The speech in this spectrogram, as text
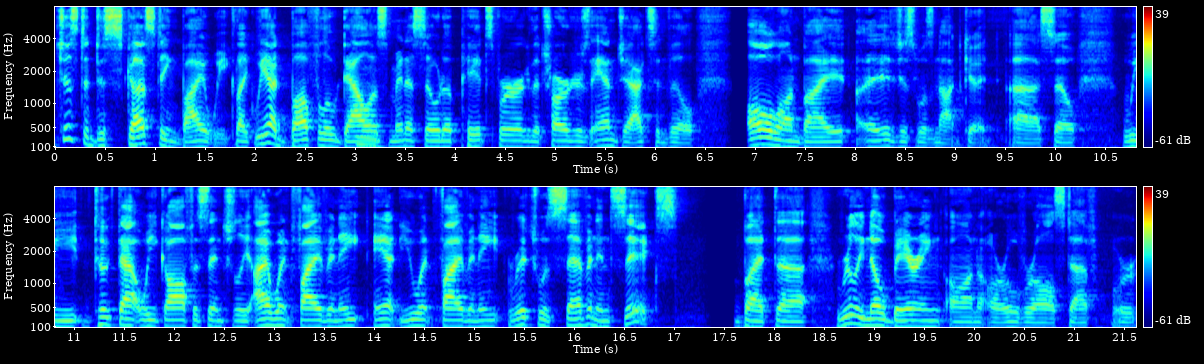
just a disgusting bye week. Like we had Buffalo, Dallas, Minnesota, Pittsburgh, the Chargers, and Jacksonville all on bye. It just was not good. Uh, so we took that week off. Essentially, I went five and eight. Ant, you went five and eight. Rich was seven and six. But uh, really, no bearing on our overall stuff. We're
